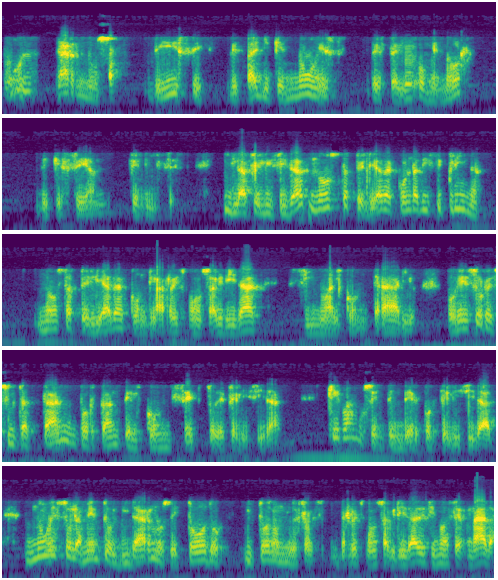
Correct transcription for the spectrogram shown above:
no olvidarnos de ese detalle que no es, desde luego, menor, de que sean felices. Y la felicidad no está peleada con la disciplina, no está peleada con la responsabilidad, sino al contrario. Por eso resulta tan importante el concepto de felicidad. ¿Qué vamos a entender por felicidad? No es solamente olvidarnos de todo y todas nuestras responsabilidades y no hacer nada.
